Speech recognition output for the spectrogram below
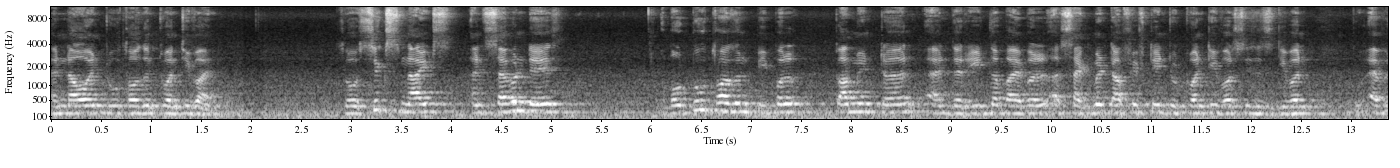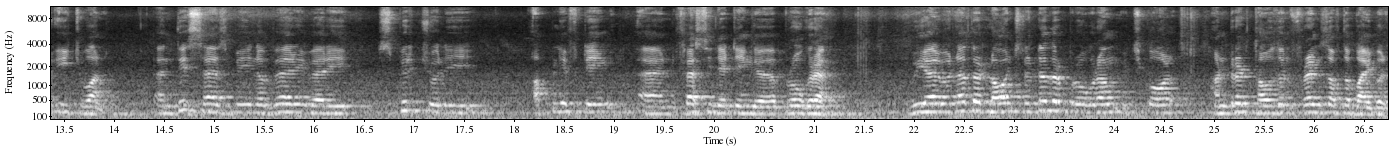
and now in 2021. So six nights and seven days, about 2,000 people come in turn and they read the Bible. A segment of 15 to 20 verses is given to every, each one. And this has been a very, very spiritually uplifting and fascinating uh, program. We have another launched another program which called 100,000 Friends of the Bible,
